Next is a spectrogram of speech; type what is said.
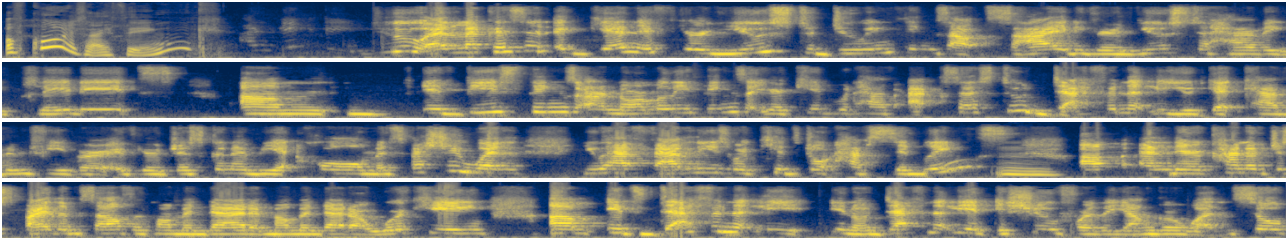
Of course, I think I think they do. And like I said, again, if you're used to doing things outside, if you're used to having play dates, um, if these things are normally things that your kid would have access to, definitely you'd get cabin fever if you're just going to be at home, especially when you have families where kids don't have siblings mm. um, and they're kind of just by themselves with mom and dad, and mom and dad are working. Um, it's definitely, you know, definitely an issue for the younger ones. So,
